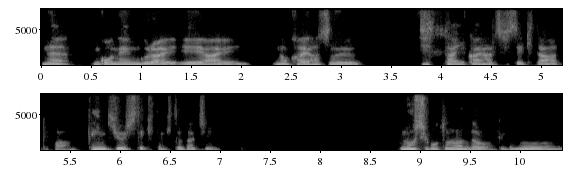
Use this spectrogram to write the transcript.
ね、5年ぐらい AI の開発、実際に開発してきたとか、研究してきた人たちの仕事なんだろうけども、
